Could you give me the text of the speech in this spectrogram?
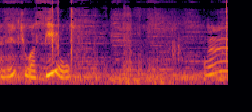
And into a field. Mmm.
